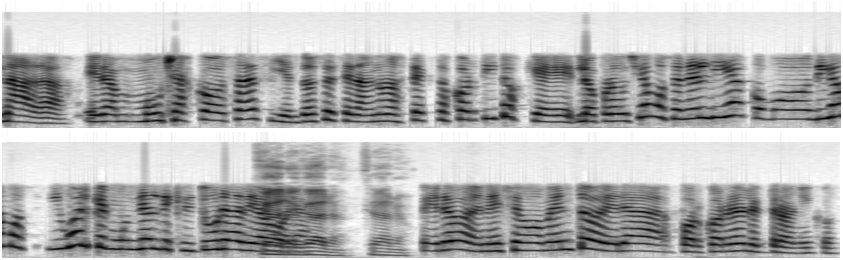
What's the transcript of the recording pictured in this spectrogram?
nada, eran muchas cosas y entonces eran unos textos cortitos que lo producíamos en el día como digamos igual que el Mundial de Escritura de Claro, ahora claro, claro. pero en ese momento era por correo electrónico.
